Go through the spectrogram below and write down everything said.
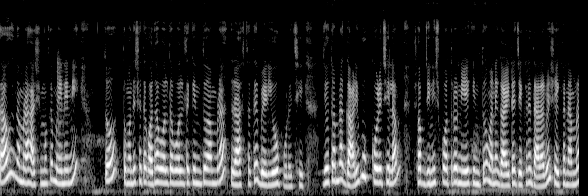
তাও কিন্তু আমরা হাসি মুখে মেনে নিই। তো তোমাদের সাথে কথা বলতে বলতে কিন্তু আমরা রাস্তাতে বেরিয়েও পড়েছি। যেহেতু আমরা গাড়ি বুক করেছিলাম, সব জিনিসপত্র নিয়ে কিন্তু মানে গাড়িটা যেখানে দাঁড়াবে সেখানে আমরা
